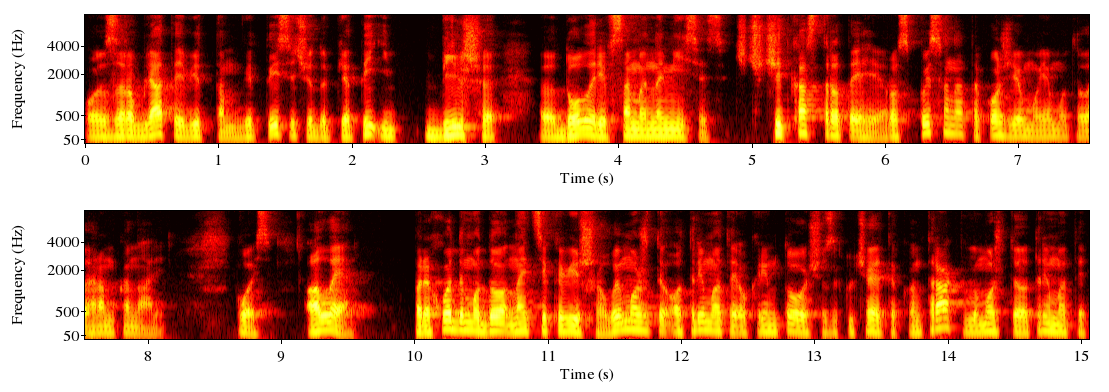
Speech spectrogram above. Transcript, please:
заробляти від там від тисячі до п'яти і більше е, доларів саме на місяць. Чітка стратегія розписана, також є в моєму телеграм-каналі. Ось, але переходимо до найцікавішого. Ви можете отримати, окрім того, що заключаєте контракт, ви можете отримати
